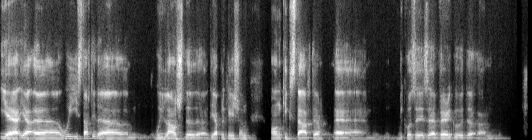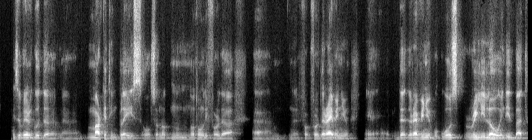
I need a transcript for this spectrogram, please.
Yeah, yeah. Uh, we started. Um, we launched the, the, the application on Kickstarter um, because it's a very good. Um, it's a very good uh, uh, marketing place. Also, not not only for the um, for, for the revenue. Uh, the, the revenue was really low indeed, but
